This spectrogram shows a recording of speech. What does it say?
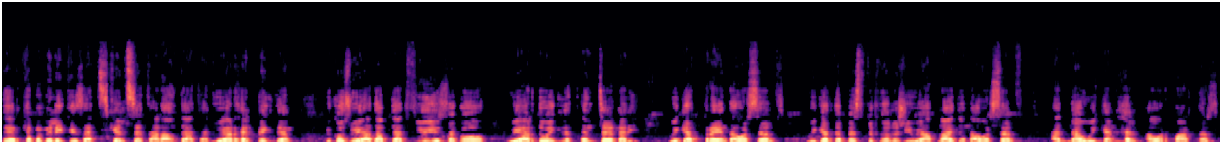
their capabilities and skill set around that. And we are helping them because we adopted that a few years ago. We are doing that internally. We got trained ourselves. We got the best technology. We applied on ourselves. And now we can help our partners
